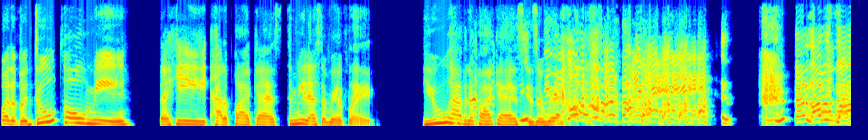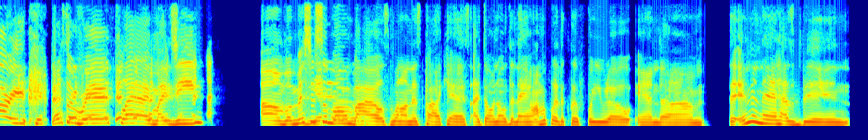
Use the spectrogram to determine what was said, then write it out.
but if a dude told me that he had a podcast, to me that's a red flag. You having a podcast is a red. That's, I'm sorry. That's a red flag, my G. Um, but Mr. Simone Biles went on this podcast. I don't know the name. I'm gonna play the clip for you though. And um, the internet has been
